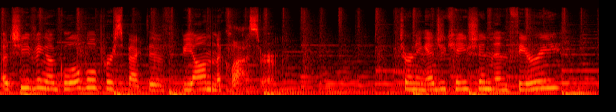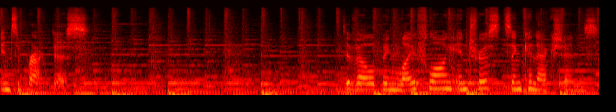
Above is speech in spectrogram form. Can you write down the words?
achieving a global perspective beyond the classroom, turning education and theory into practice, developing lifelong interests and connections,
